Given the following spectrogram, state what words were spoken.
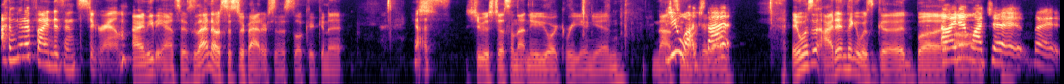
I'm gonna find his Instagram. I need answers because I know Sister Patterson is still kicking it. Yes. She was just on that New York reunion. Not Did you watch that? It wasn't. I didn't think it was good, but I didn't um, watch it, but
